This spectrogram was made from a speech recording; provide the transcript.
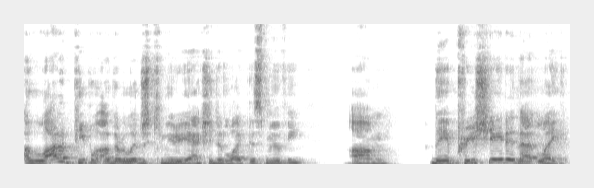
a lot of people of the religious community actually did like this movie. Um, they appreciated that like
